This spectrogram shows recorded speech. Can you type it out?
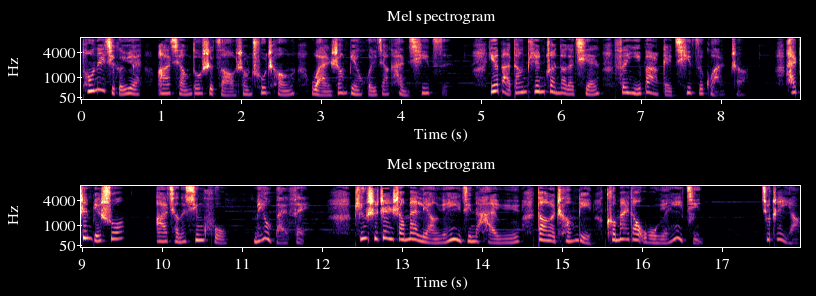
同那几个月，阿强都是早上出城，晚上便回家看妻子。也把当天赚到的钱分一半给妻子管着，还真别说，阿强的辛苦没有白费。平时镇上卖两元一斤的海鱼，到了城里可卖到五元一斤。就这样，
